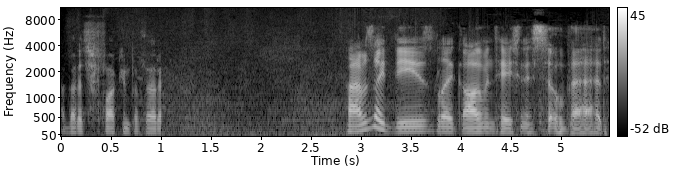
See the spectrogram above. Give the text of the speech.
I bet it's fucking pathetic. Times like these, like augmentation is so bad.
